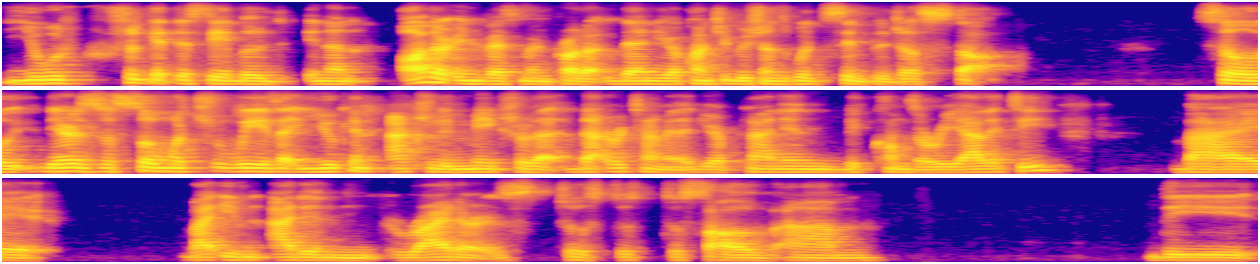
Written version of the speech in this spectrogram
you should get disabled in an other investment product, then your contributions would simply just stop. So there's just so much ways that you can actually make sure that that retirement that you're planning becomes a reality by by even adding riders to, to, to solve um, the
